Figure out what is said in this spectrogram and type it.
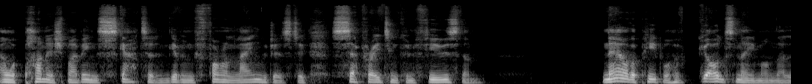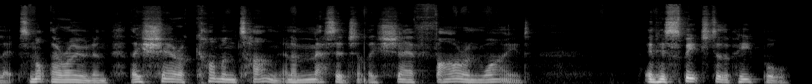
and were punished by being scattered and given foreign languages to separate and confuse them. Now the people have God's name on their lips, not their own, and they share a common tongue and a message that they share far and wide. In his speech to the people,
